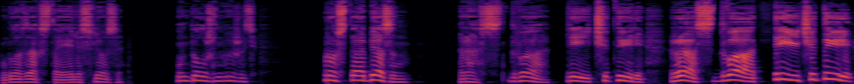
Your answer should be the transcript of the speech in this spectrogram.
В глазах стояли слезы. «Он должен выжить. Просто обязан. Раз, два, три, четыре. Раз, два, три, четыре.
